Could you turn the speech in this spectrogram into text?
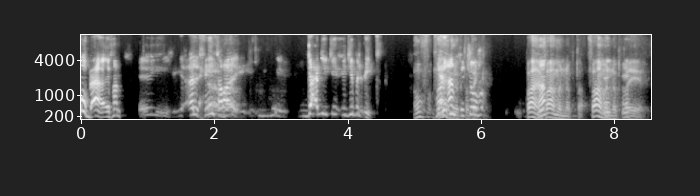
مو بعا فهمت إيه، الحين ترى قاعد يجي- يجيب العيد هو ف- فاهم يعني نقطتك. تشوف- فاهم؟ فاهم النقطة فاهم إيه، النقطة إيه. إيه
